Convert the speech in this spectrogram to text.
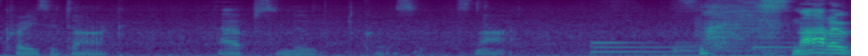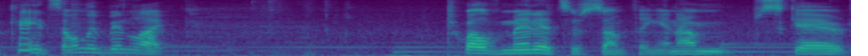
Crazy talk. Absolute crazy. It's not. It's not, it's not okay. It's only been like 12 minutes or something and I'm scared.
